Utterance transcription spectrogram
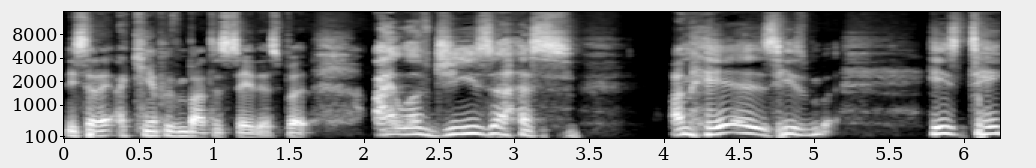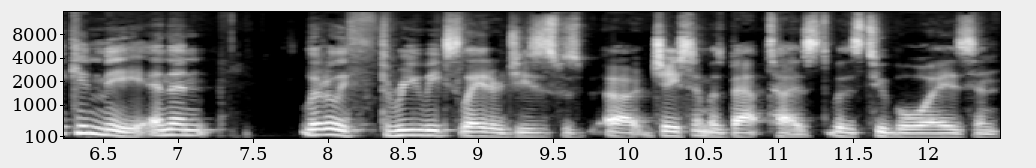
he said, I, I can't believe I'm about to say this, but I love Jesus. I'm his. He's he's taken me. And then literally three weeks later, Jesus was uh, Jason was baptized with his two boys and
